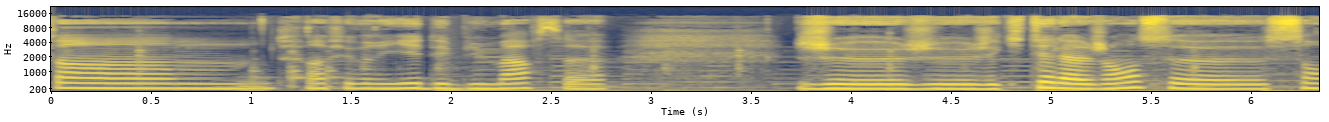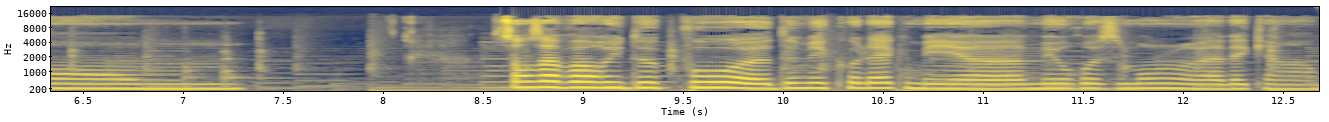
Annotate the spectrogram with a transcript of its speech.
fin, fin février, début mars, je, j'ai quitté l'agence sans, sans avoir eu de peau de mes collègues, mais, mais heureusement avec un,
